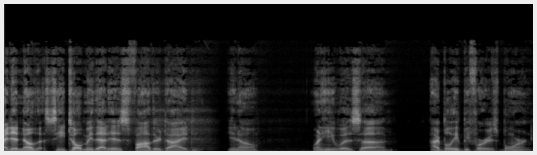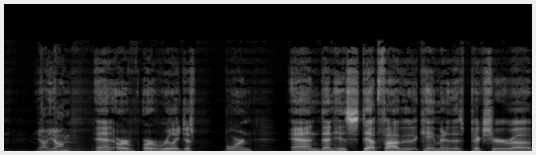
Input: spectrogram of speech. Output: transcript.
I didn't know this. He told me that his father died, you know." when he was, uh, I believe, before he was born, Yeah, young. and or or really just born. And then his stepfather that came into this picture, uh,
